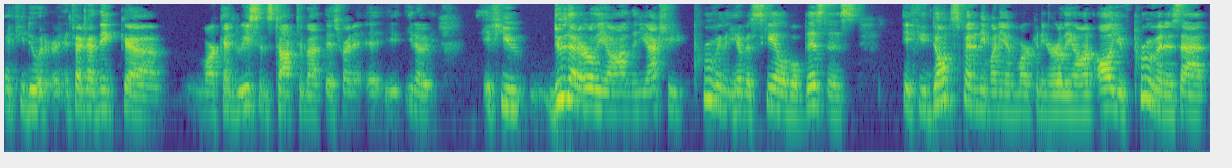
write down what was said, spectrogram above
If you do it, in fact, I think uh, Marc Andreessen's talked about this, right? Uh, you know, if you do that early on, then you're actually proving that you have a scalable business. If you don't spend any money on marketing early on, all you've proven is that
